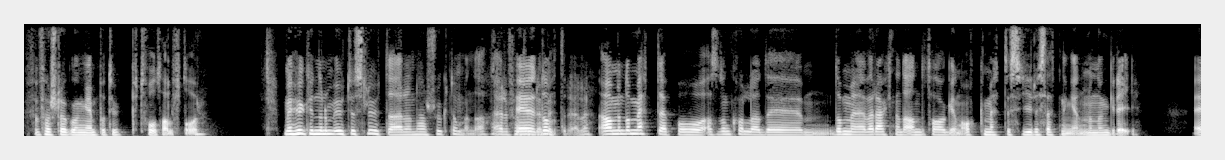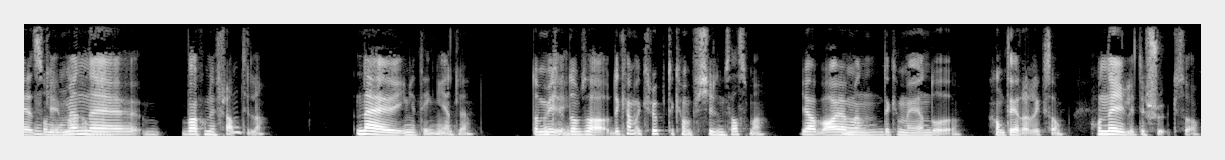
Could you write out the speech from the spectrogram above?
för första gången på typ två och ett halvt år. Men hur kunde de utesluta den här sjukdomen då? Är det för att det Eh, blev de- bättre eller? Ja, men de mätte på, alltså de kollade, de räknade andetagen och mätte syresättningen med någon grej. Eh, Okej, hon- men hon- eh, vad kom ni fram till då? Nej, ingenting egentligen. De, Okej. de sa det kan vara krupp, det kan vara förkylningsastma. Jag bara, ja, Ja. men det kan man ju ändå hantera liksom. Hon är ju lite sjuk så.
